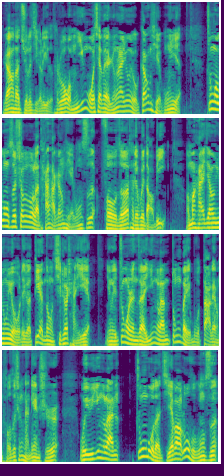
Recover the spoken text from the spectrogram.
然后他举了几个例子，他说：“我们英国现在仍然拥有钢铁工业，中国公司收购了塔塔钢铁公司，否则它就会倒闭。我们还将拥有这个电动汽车产业，因为中国人在英格兰东北部大量投资生产电池。位于英格兰中部的捷豹路虎公司，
